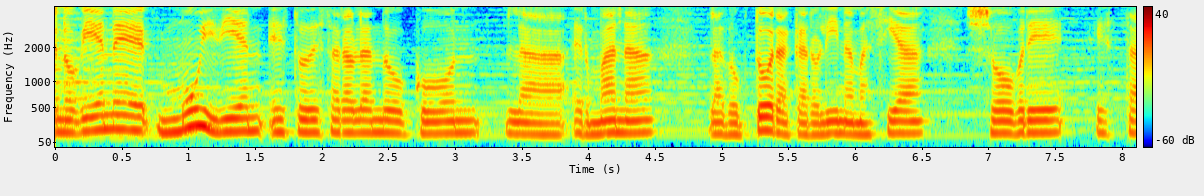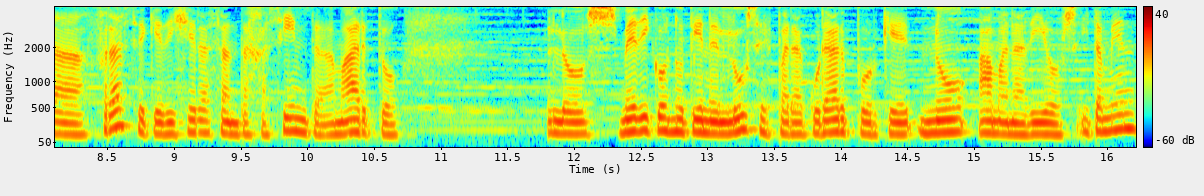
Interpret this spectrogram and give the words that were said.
Bueno, viene muy bien esto de estar hablando con la hermana, la doctora Carolina Maciá, sobre esta frase que dijera Santa Jacinta a Marto. Los médicos no tienen luces para curar porque no aman a Dios. Y también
